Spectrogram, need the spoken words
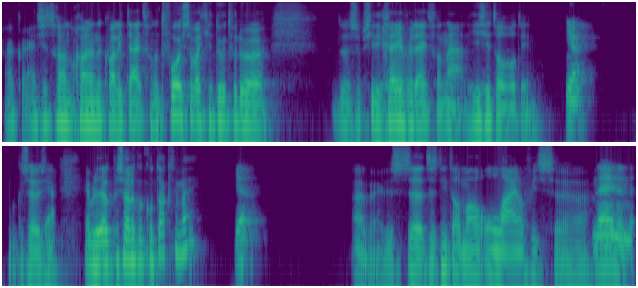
Oké, okay, en zit gewoon, gewoon in de kwaliteit van het voorstel wat je doet, waardoor de subsidiegever denkt van, nou, hier zit wel wat in. Ja. Moet ik het zo zien. Ja. Hebben jullie ook persoonlijke contacten mee? Ja. Oké, dus uh, het is niet allemaal online of iets? Uh... Nee, nee, nee.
